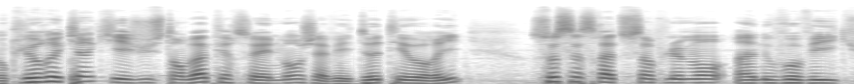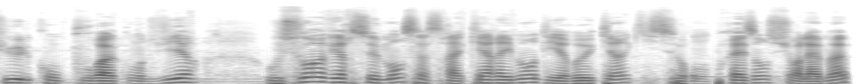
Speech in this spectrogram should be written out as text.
Donc le requin qui est juste en bas, personnellement, j'avais deux théories. Soit ça sera tout simplement un nouveau véhicule qu'on pourra conduire, ou soit inversement, ça sera carrément des requins qui seront présents sur la map.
